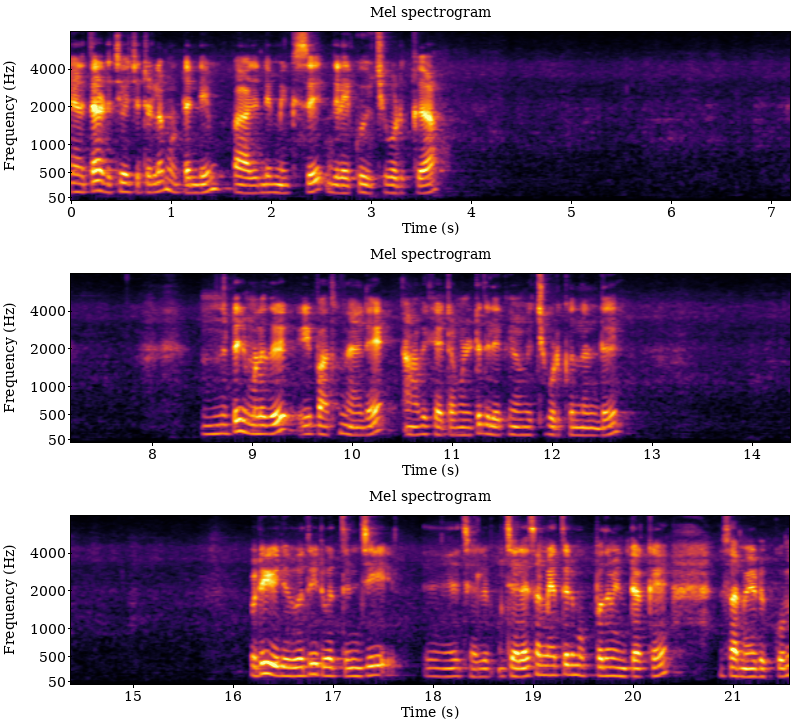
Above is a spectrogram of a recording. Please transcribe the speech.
നേരത്തെ അടിച്ച് വെച്ചിട്ടുള്ള മുട്ടന്റെയും പാലിന്റെയും മിക്സ് ഇതിലേക്ക് ഒഴിച്ച് കൊടുക്കുക. എന്നിട്ട് നമ്മളിത് ഈ പാത്രം നേരെ ആവി കയറ്റാൻ വേണ്ടിയിട്ട് ഇതിലേക്ക് ഞാൻ വെച്ച് കൊടുക്കുന്നുണ്ട്. ഒരു ഇരുപത് ഇരുപത്തഞ്ച് ചില ചില സമയത്ത് ഒരു മുപ്പത് മിനിറ്റൊക്കെ സമയമെടുക്കും.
